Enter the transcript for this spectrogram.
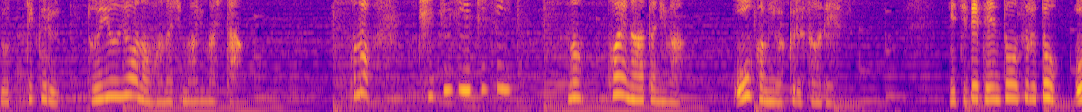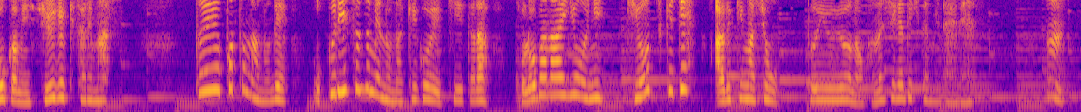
寄ってくるというようなお話もありました。このチチチチチの声の後には狼が来るそうです。道で転倒すると狼襲撃されます。ということなので、送りスズメの鳴き声聞いたら転ばないように気をつけて歩きましょうというようなお話ができたみたいです。うん。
